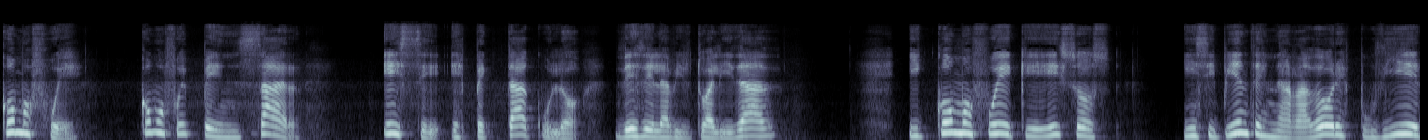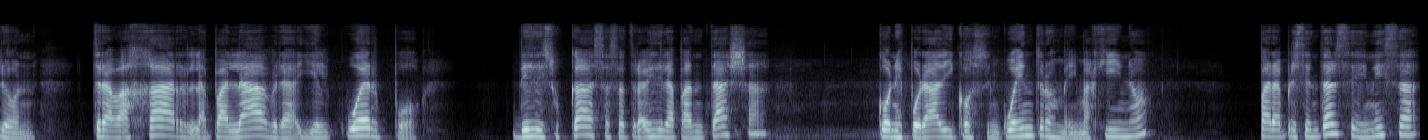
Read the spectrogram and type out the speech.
¿Cómo fue? ¿Cómo fue pensar ese espectáculo desde la virtualidad y cómo fue que esos incipientes narradores pudieron trabajar la palabra y el cuerpo desde sus casas a través de la pantalla, con esporádicos encuentros, me imagino, para presentarse en esa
